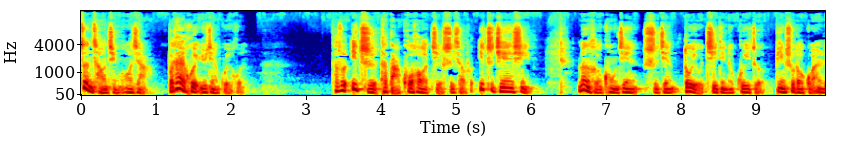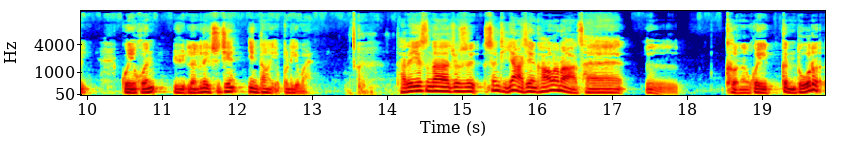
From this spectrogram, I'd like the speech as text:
正常情况下不太会遇见鬼魂。他说，一直他打括号解释一下说，一直坚信，任何空间、时间都有既定的规则，并受到管理。鬼魂与人类之间应当也不例外。他的意思呢，就是身体亚健康了呢，才呃可能会更多的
